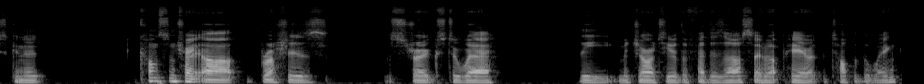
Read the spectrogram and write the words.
Just going to concentrate our brushes strokes to where the majority of the feathers are, so up here at the top of the wing,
